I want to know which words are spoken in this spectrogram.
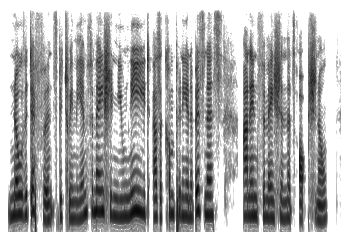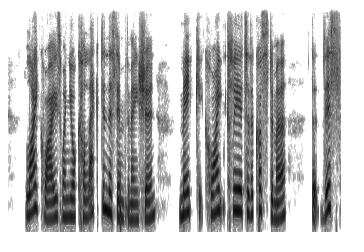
know the difference between the information you need as a company and a business and information that's optional. Likewise, when you're collecting this information, make it quite clear to the customer that this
